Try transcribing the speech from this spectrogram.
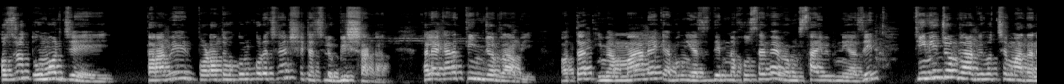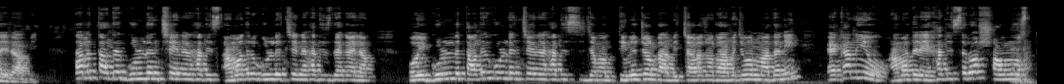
হযরত উমর যে তারাবির পড়াতে হুকুম করেছিলেন, সেটা ছিল বিশ রাকাত। তাহলে এখানে তিনজন রাবি, অর্থাৎ ইমাম মালিক এবং ইয়াজিদ ইবনে হুসাইফা এবং সাহেব ইবনে ইয়াজিদ, তিনজন রাবি হচ্ছে মাদানী রাবি। তাহলে তাদের গোল্ডেন চেইনের হাদিস, আমাদের গোল্ডেন চেইনের হাদিস দেখাইলাম। ওই গোল্ডেন তাদের গোল্ডেন চেইনের হাদিস যেমন তিনজন রাবি, চারজন রাবি যেমন মাদানি, এখানেও আমাদের এই হাদিসেরও সমস্ত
